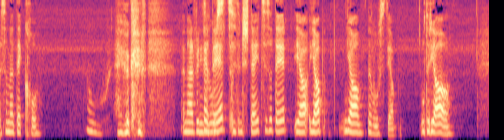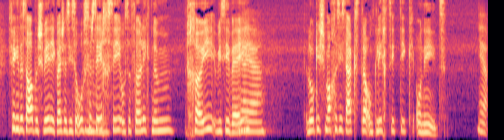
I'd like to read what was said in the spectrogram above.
so eine Deko. Oh. Hey, wirklich. Und dann bin ich bewusst. so dort und dann steht sie so dort. Ja, ja, ja, bewusst, ja. Oder ja. Ich finde das aber schwierig, weißt, wenn sie so außer mhm. sich sind und so völlig nicht mehr können, wie sie wollen. Ja, ja. Logisch machen sie es extra und gleichzeitig auch nicht. Ja.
